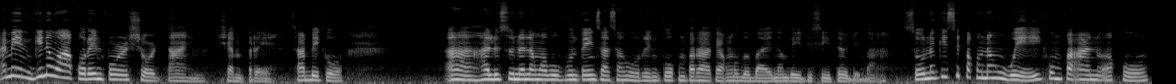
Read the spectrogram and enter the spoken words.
I mean, ginawa ko rin for a short time. Syempre. Sabi ko, ah, halos na lang mapupunta yung sasahurin ko kung parati ako magbabayad ng babysitter, di ba? So, nag-isip ako ng way kung paano ako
